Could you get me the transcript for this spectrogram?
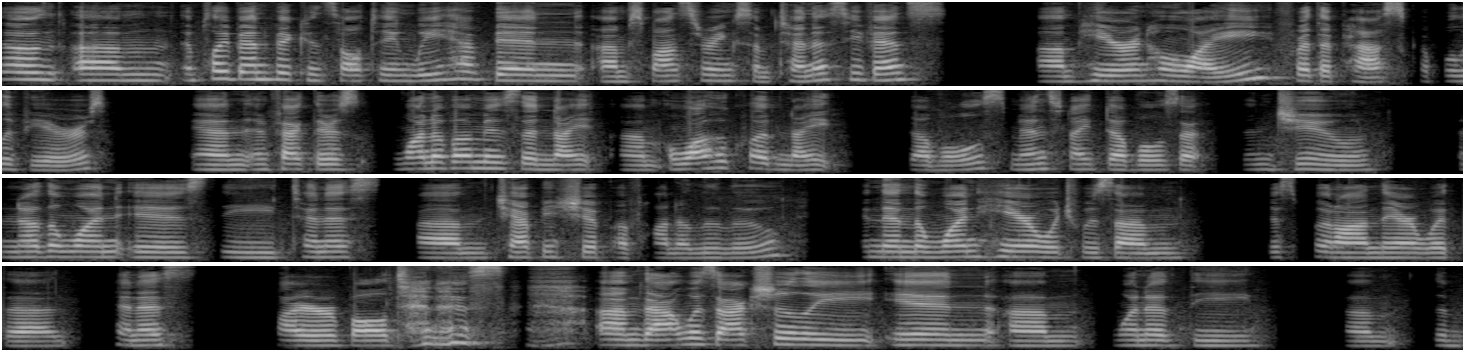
So, um, Employee Benefit Consulting, we have been um, sponsoring some tennis events um, here in Hawaii for the past couple of years. And in fact, there's one of them is the night um, Oahu Club Night Doubles, men's night doubles at, in June. Another one is the Tennis um, Championship of Honolulu. And then the one here, which was um, just put on there with the tennis, fireball tennis, um, that was actually in um, one of the, um, the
